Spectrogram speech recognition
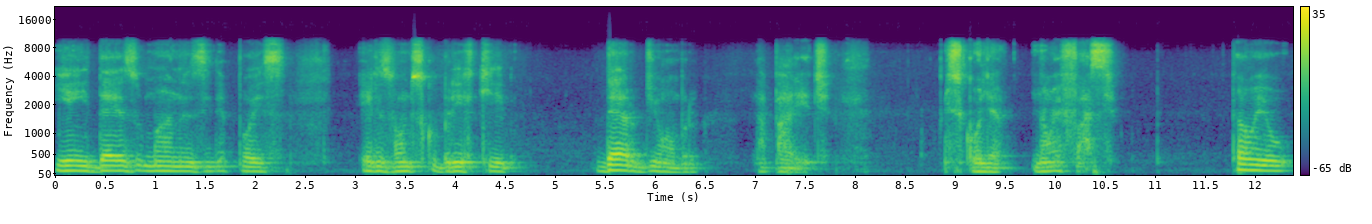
e em ideias humanas e depois eles vão descobrir que deram de ombro na parede. Escolha não é fácil. Então eu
